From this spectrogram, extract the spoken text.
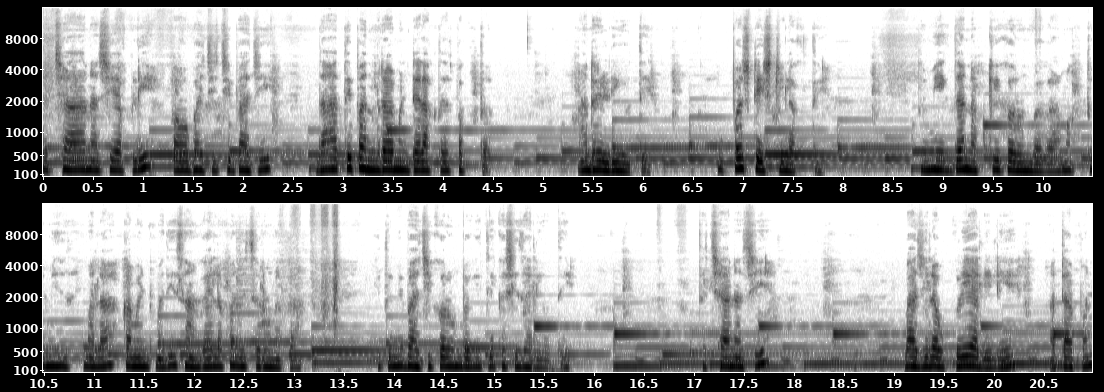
तर छान अशी आपली पावभाजीची भाजी दहा ते पंधरा मिनटं लागतात फक्त. आणि रेडी होते. खूपच टेस्टी लागते. तुम्ही एकदा नक्की करून बघा. मग तुम्ही मला कमेंटमध्ये सांगायला पण विसरू नका की तुम्ही भाजी करून बघितली कशी झाली होती. तर छान अशी भाजीला उकळी आलेली आहे. आता आपण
